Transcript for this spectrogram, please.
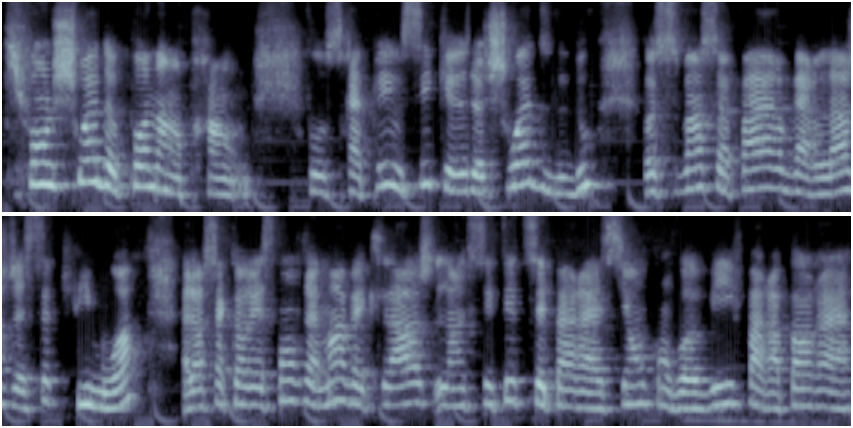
qui font le choix de ne pas en prendre. Il faut se rappeler aussi que le choix du doudou va souvent se faire vers l'âge de 7-8 mois. Alors, ça correspond vraiment avec l'âge, l'anxiété de séparation qu'on va vivre par rapport à,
